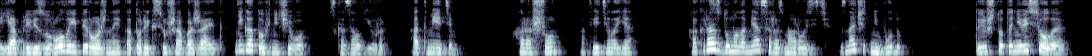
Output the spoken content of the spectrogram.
«Я привезу роллы и пирожные, которые Ксюша обожает. Не готовь ничего», — сказал Юра. «Отметим». «Хорошо», — ответила я. «Как раз думала мясо разморозить, значит, не буду». «Ты что-то невеселая».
